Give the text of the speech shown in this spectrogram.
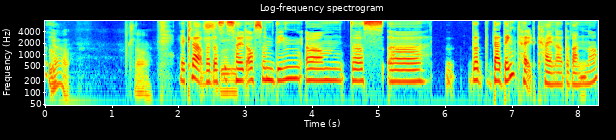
Also- Ja, klar. Ja klar, aber das Das, ist äh, halt auch so ein Ding, ähm, das äh, da, da denkt halt keiner dran. Ne?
